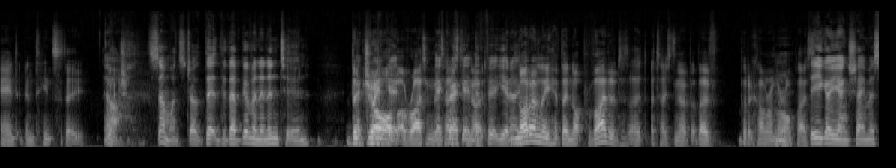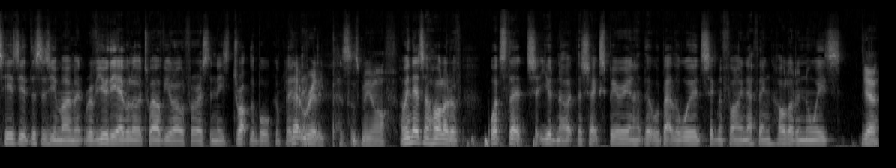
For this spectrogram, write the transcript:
and intensity. Ah, which Oh, someone's job. They, they've given an intern the job at- of writing the tasting the note. fi- you know- Not only have they not provided a, a tasting note, but they've put a comma in the hmm. wrong place. There you go, young Seamus. Here's your. This is your moment. Review the Aberlour twelve-year-old for us, and he's dropped the ball completely. That really pisses me off. I mean, that's a whole lot of. What's that? You'd know it. The Shakespearean that about the words signifying nothing. Whole lot of noise. Yeah,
